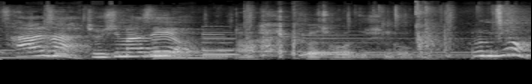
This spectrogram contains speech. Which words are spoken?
살살 조심하세요. 아 그거 적어주신 거고. 그럼요.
